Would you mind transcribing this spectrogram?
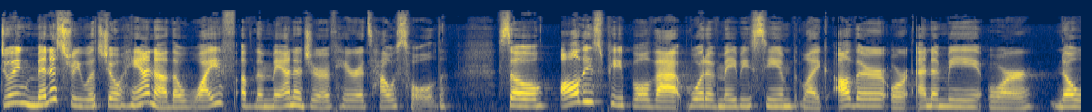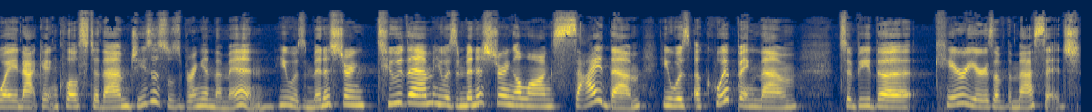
doing ministry with Johanna, the wife of the manager of Herod's household. So, all these people that would have maybe seemed like other or enemy or no way not getting close to them, Jesus was bringing them in. He was ministering to them, he was ministering alongside them, he was equipping them to be the carriers of the message.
